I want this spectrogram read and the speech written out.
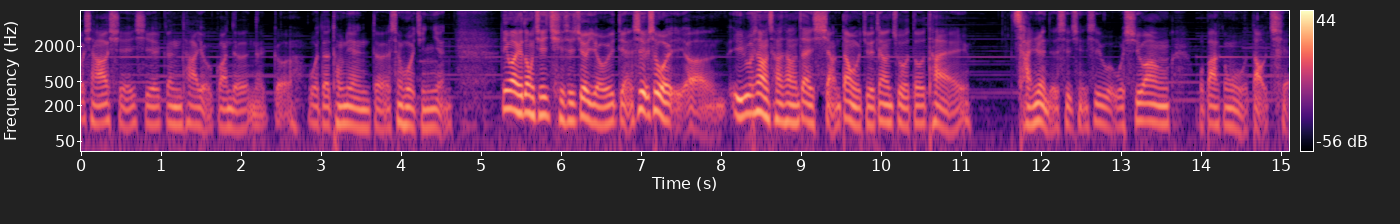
我想要写一些跟他有关的那个我的童年的生活经验。另外一个动机其实就有一点是，是我呃一路上常常在想，但我觉得这样做都太残忍的事情。是我我希望我爸跟我道歉，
